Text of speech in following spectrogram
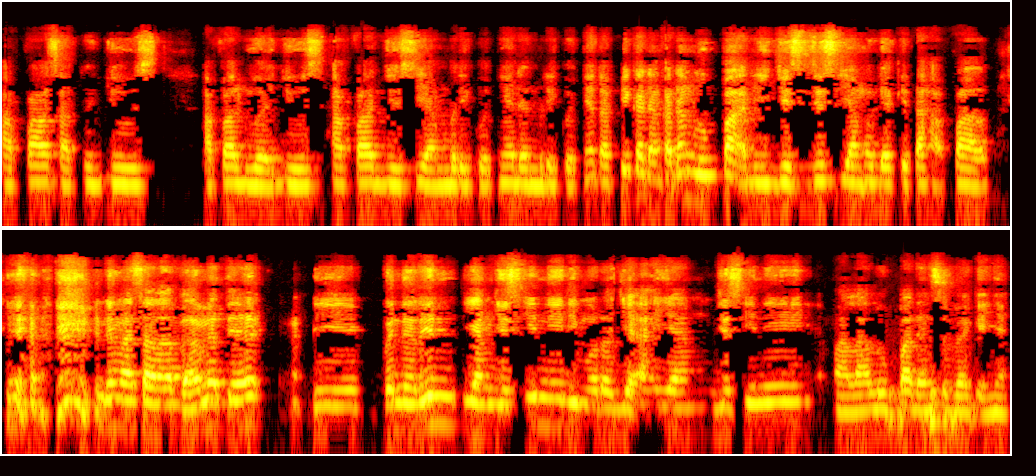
hafal satu juz, hafal dua juz, hafal juz yang berikutnya dan berikutnya, tapi kadang-kadang lupa di juz-juz yang udah kita hafal. ini masalah banget ya, dibenerin yang juz ini, di murojaah yang juz ini malah lupa dan sebagainya.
